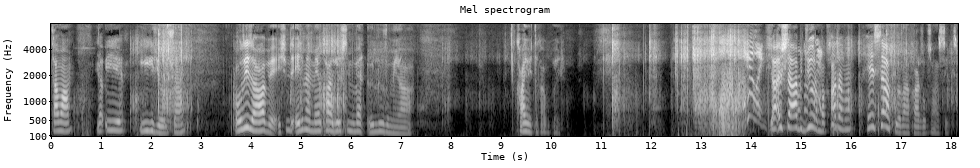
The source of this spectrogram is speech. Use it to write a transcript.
Tamam. Ya iyi. iyi gidiyoruz şu an. Oluyor abi. E şimdi elime MK geçti mi ben ölürüm ya. Kaybettik abi böyle. Ya işte abi diyorum bak adamı HS atıyor bana kar 98.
